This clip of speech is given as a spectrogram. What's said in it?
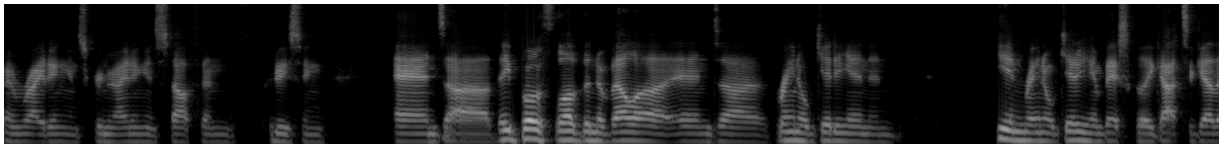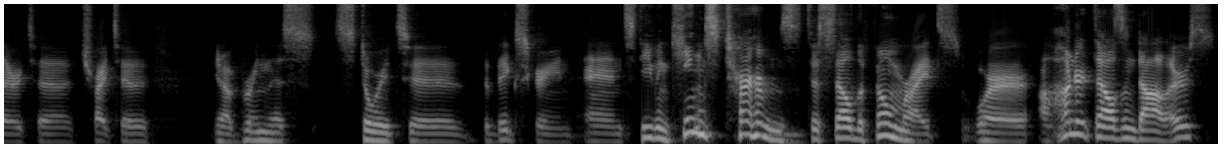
in writing and screenwriting and stuff and producing. And uh, they both loved the novella. And uh, Raynold Gideon and he and Raynold Gideon basically got together to try to, you know, bring this story to the big screen. And Stephen King's terms to sell the film rights were hundred thousand dollars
